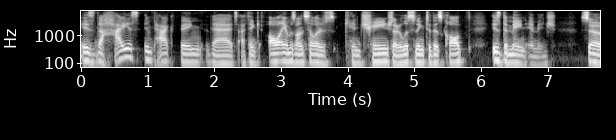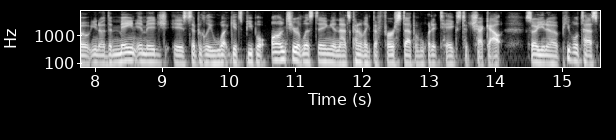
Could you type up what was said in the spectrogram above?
is the highest impact thing that I think all Amazon sellers can change that are listening to this call is the main image. So, you know, the main image is typically what gets people onto your listing, and that's kind of like the first step of what it takes to check out. So, you know, people test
